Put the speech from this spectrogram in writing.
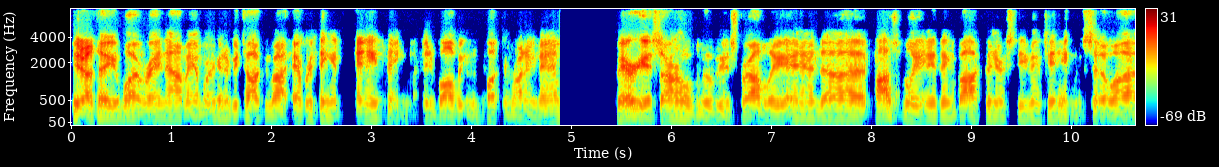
You know, I'll tell you what, right now, man, we're going to be talking about everything and anything involving the fucking running man. Various Arnold movies, probably, and uh possibly anything Bachman or Stephen King. So, uh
